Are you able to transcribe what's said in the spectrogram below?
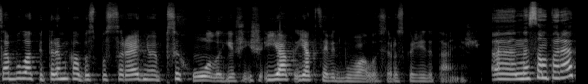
це була підтримка безпосередньо психологів. Як, як це відбувалося? Розкажіть детальніше. Е, Насамперед,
